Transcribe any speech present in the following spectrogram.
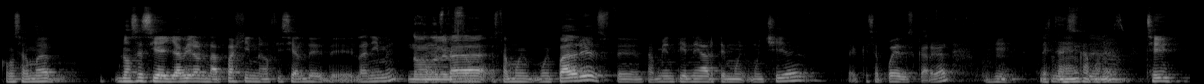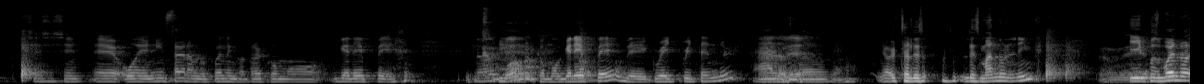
¿Cómo se llama? No sé si ya vieron la página oficial del de, anime. No, no está, he visto. Está muy, muy padre. Este, también tiene arte muy, muy chida este, que se puede descargar. ¿Está en este, japonés? Sí, sí, sí. sí. Eh, o en Instagram lo pueden encontrar como Grepe. ¿no? ¿Cómo? como Grepe de Great Pretender. Ah, los Ahorita les, les mando un link. Y pues bueno,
